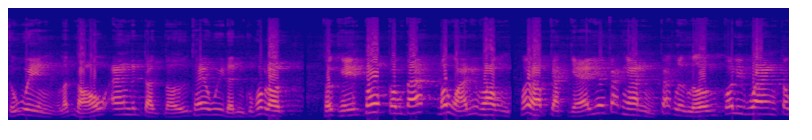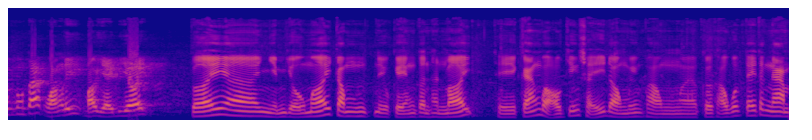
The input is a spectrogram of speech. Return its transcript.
chủ quyền lãnh thổ, an ninh trật tự theo quy định của pháp luật. Thực hiện tốt công tác đối ngoại biên phòng, phối hợp chặt chẽ với các ngành, các lực lượng có liên quan trong công tác quản lý, bảo vệ biên giới với ờ, nhiệm vụ mới trong điều kiện tình hình mới thì cán bộ chiến sĩ đồn biên phòng ờ, cửa khẩu quốc tế Tân Nam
